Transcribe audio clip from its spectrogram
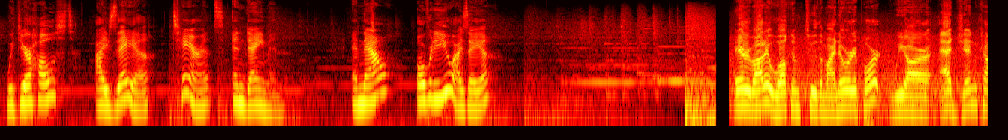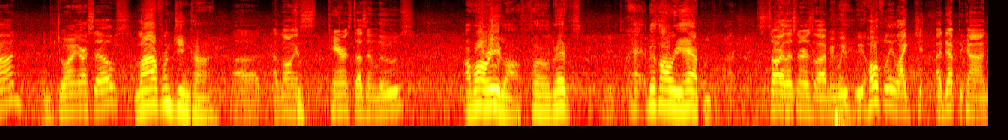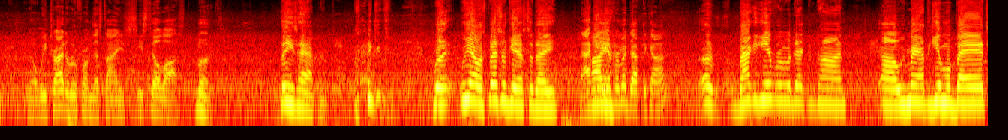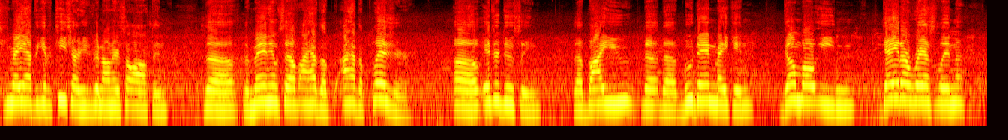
with your host, Isaiah, Terrence, and Damon. And now, over to you, Isaiah. Hey everybody, welcome to the Minority Report. We are at Gen Con, enjoying ourselves. Live from Gen Con. Uh, as long as Terrence doesn't lose. I've already lost, so that's that's already happened. Sorry, listeners. I mean, we, we hopefully like Adepticon you know, we tried to root for him this time. He's, he still lost. Look, things happen. but we have a special guest today. Back again uh, from Adepticon. Uh, back again from Adepticon. Uh, we may have to give him a badge. He may have to get a T-shirt. He's been on here so often. The the man himself. I have the I have the pleasure of introducing the Bayou, the the Boudin making, gumbo eating, gator wrestling,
